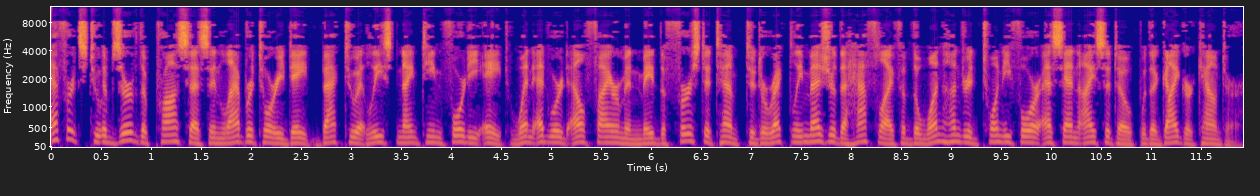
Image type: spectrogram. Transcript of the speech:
Efforts to observe the process in laboratory date back to at least 1948 when Edward L. Fireman made the first attempt to directly measure the half-life of the 124 SN isotope with a Geiger counter.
